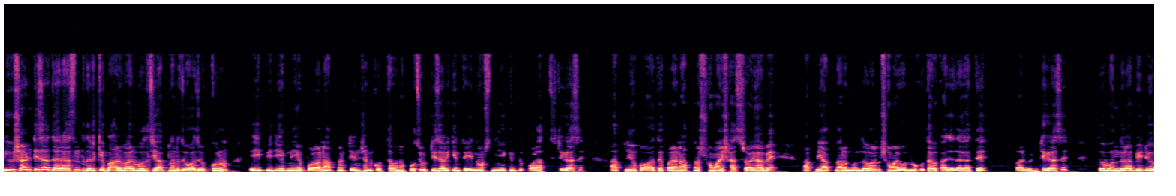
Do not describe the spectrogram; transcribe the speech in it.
টিউশন টিচার যারা আছেন, তাদেরকে বারবার বলছি, আপনারা যোগাযোগ করুন। এই পিডিএফ নিয়ে পড়ান, আপনার টেনশন করতে হবে না। প্রচুর টিচার কিন্তু এই নোটস নিয়ে কিন্তু পড়াচ্ছে, ঠিক আছে? আপনিও পড়াতে পারেন, আপনার সময় সাশ্রয় হবে। আপনি আপনার মূল্যবান সময় অন্য কোথাও কাজে লাগাতে পারবেন, ঠিক আছে? তো বন্ধুরা ভিডিও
